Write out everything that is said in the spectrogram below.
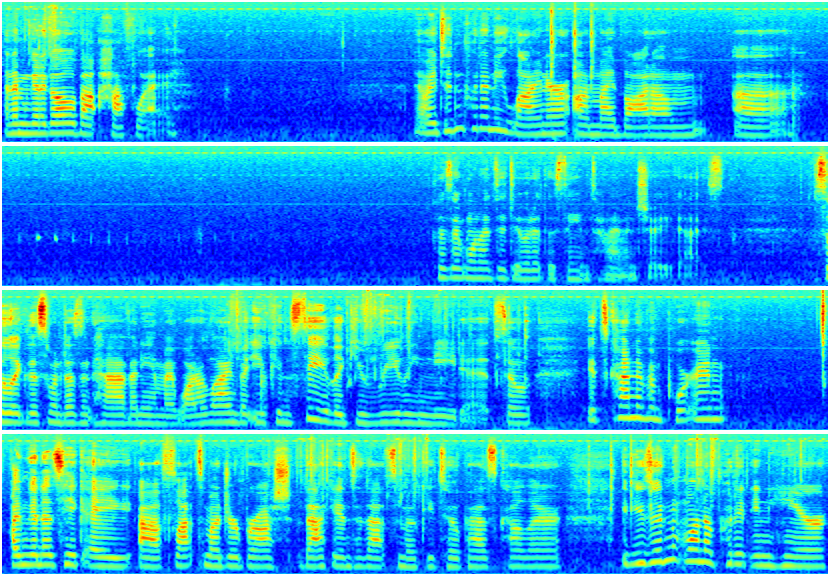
And I'm going to go about halfway. Now I didn't put any liner on my bottom uh, because I wanted to do it at the same time and show you guys. So like this one doesn't have any in my waterline, but you can see like you really need it. So it's kind of important. I'm going to take a uh, flat smudger brush back into that smoky topaz color. If you didn't want to put it in here,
